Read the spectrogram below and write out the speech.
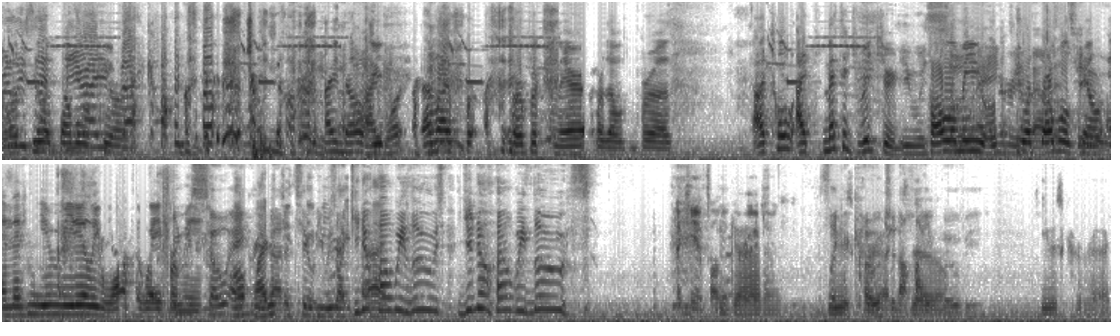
really let's do a double kill. back on. I know. I know. I, That's my perfect scenario for the for us. I told I messaged Richard, He was follow so me, let's do a double kill, and then he immediately walked away from me. He was so Oh, angry why did about it too. He was right like, "You know how we lose? You know how we lose?" I can't follow You got him. It's He like a was coach in a correct, hype movie. He was correct.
